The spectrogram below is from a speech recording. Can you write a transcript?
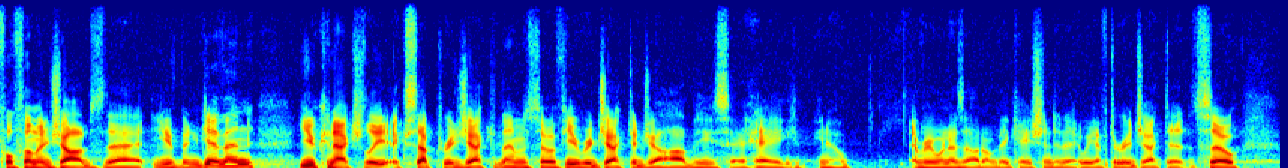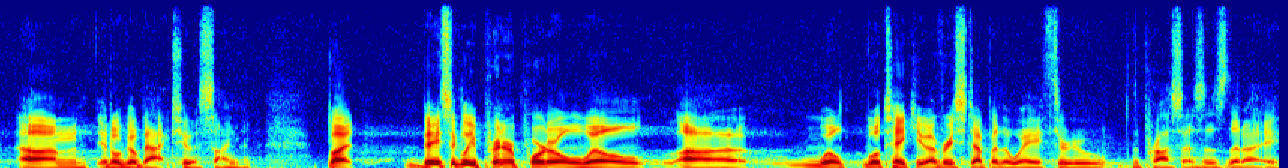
fulfillment jobs that you've been given. You can actually accept, reject them. So if you reject a job, you say, hey, you know, everyone is out on vacation today. We have to reject it. So um, it'll go back to assignment. But basically, Printer Portal will, uh, will, will take you every step of the way through the processes that I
